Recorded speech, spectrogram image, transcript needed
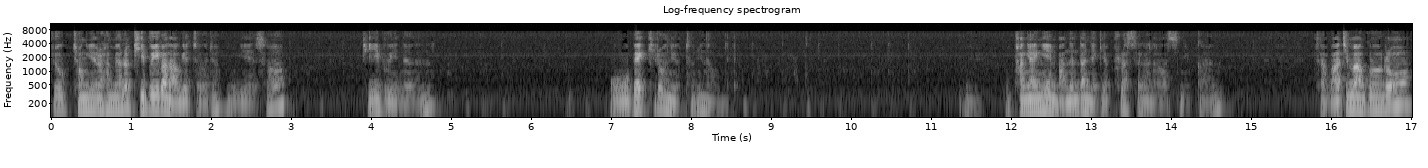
쭉 정리를 하면은 BV가 나오겠죠. 그죠? 여기에서 BV는 500kN이 나옵니다. 예, 방향이 맞는다는 얘기가 플러스가 나왔으니까 자 마지막으로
